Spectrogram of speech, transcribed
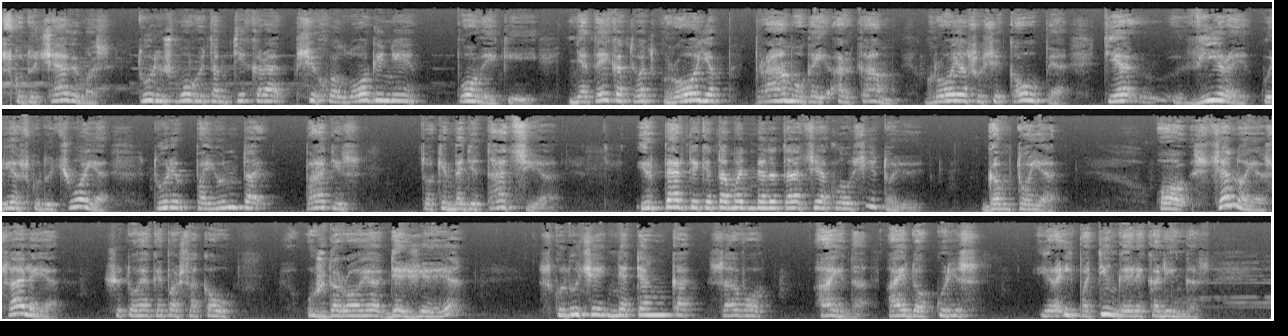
skudučiavimas turi žmogui tam tikrą psichologinį poveikį. Ne tai, kad vat, groja pramogai ar kam, groja susikaupę. Tie vyrai, kurie skudučiuoja, turi pajunta patys tokią meditaciją ir perteikia tą meditaciją klausytojui gamtoje. O scenoje, salėje, šitoje, kaip aš sakau, uždaroje dėžėje, skudučiai netenka savo aidą. Aido, kuris yra ypatingai reikalingas.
